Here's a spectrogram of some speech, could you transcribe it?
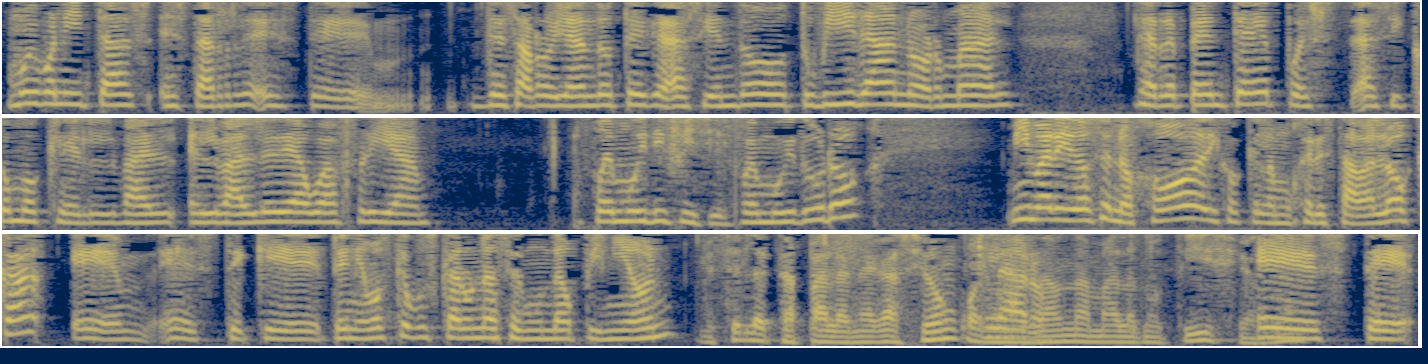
muy bonitas, estar este, desarrollándote, haciendo tu vida normal, de repente, pues así como que el, el balde de agua fría fue muy difícil, fue muy duro. Mi marido se enojó, dijo que la mujer estaba loca, eh, este, que teníamos que buscar una segunda opinión. Esa es la etapa de la negación cuando Claro. da una mala noticia. ¿no? Este,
